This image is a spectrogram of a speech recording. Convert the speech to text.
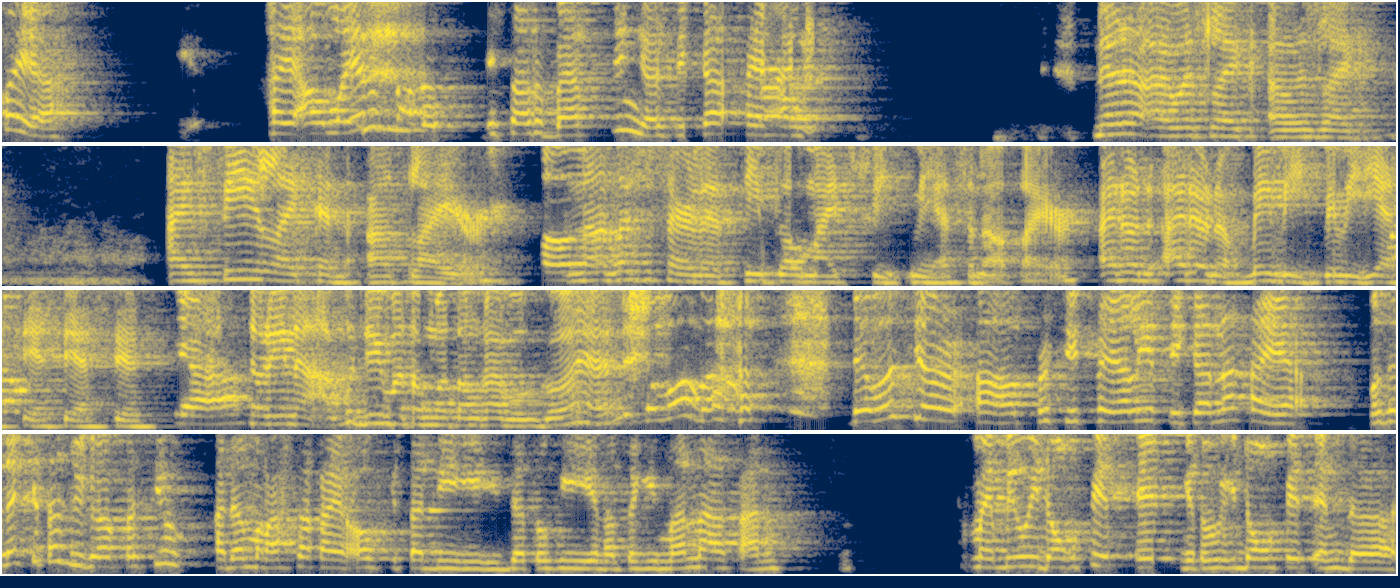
apa ya? Kayak outlier is not is not a bad thing gak sih kak? Kayak No, no, I was like, I was like, I feel like an outlier. Oh. Not necessarily that people might treat me as an outlier. I don't, I don't know. Maybe, maybe yes, yes, yes, yes. Yeah. Sorry, nah, aku jadi motong-motong kamu. Go ahead. That was your uh, personality karena kayak, maksudnya kita juga pasti ada merasa kayak oh kita dijatuhin atau gimana kan. Maybe we don't fit in gitu, we don't fit in the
